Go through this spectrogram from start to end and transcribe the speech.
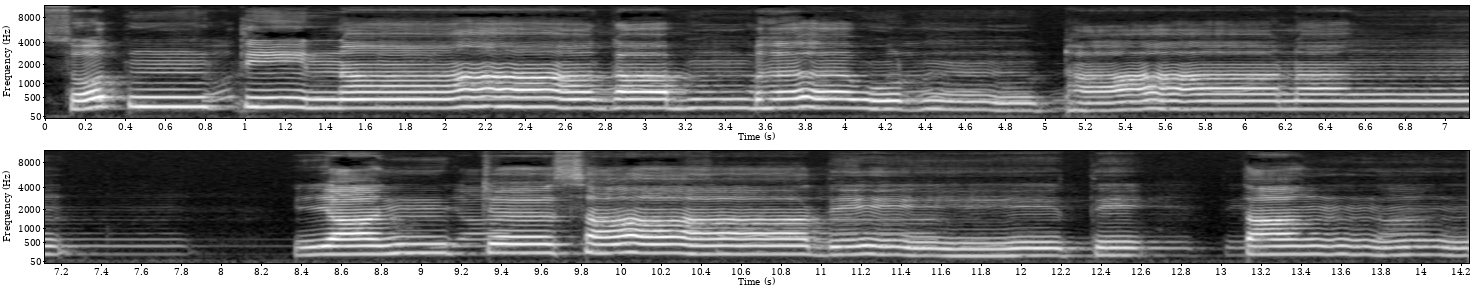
සොත්තිනාගම්භවුට්ඨානං යංච සාදේති තංකනේ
